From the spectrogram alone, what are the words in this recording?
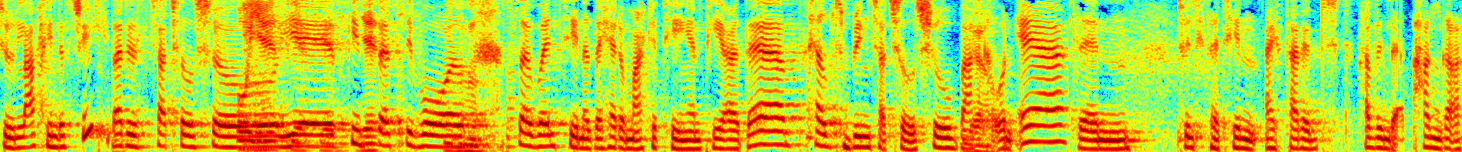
to Laugh Industry. That is Churchill Show. Oh, yes, yes, yes, Kids yes. Festival. Mm-hmm. So I went in as a head of marketing and PR there. Helped bring Churchill Show back Yeah. on air. Then. 2013, I started having the hunger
